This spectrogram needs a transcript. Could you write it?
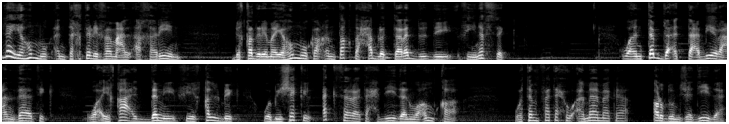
لا يهمك أن تختلف مع الآخرين بقدر ما يهمك أن تقطع حبل التردد في نفسك. وأن تبدأ التعبير عن ذاتك وإيقاع الدم في قلبك وبشكل أكثر تحديدا وعمقا. وتنفتح أمامك أرض جديدة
